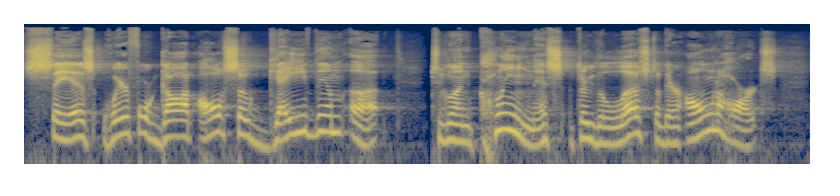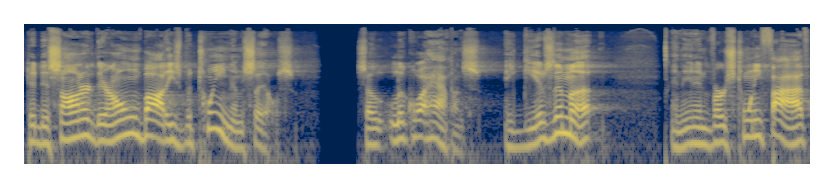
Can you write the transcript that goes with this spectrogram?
says, Wherefore God also gave them up to uncleanness through the lust of their own hearts to dishonor their own bodies between themselves. So look what happens. He gives them up, and then in verse 25,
